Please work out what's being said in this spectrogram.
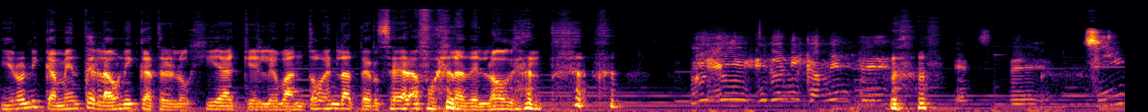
Irónicamente, la única trilogía que levantó en la tercera fue la de Logan. este, sí.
